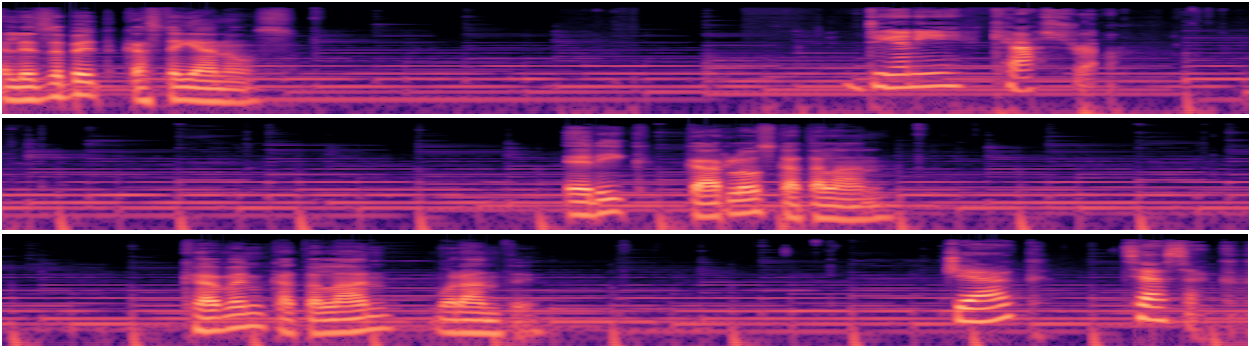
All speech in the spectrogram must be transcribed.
Elizabeth Castellanos, Danny Castro, Eric Carlos Catalán, Kevin Catalán Morante, Jack Tesak,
